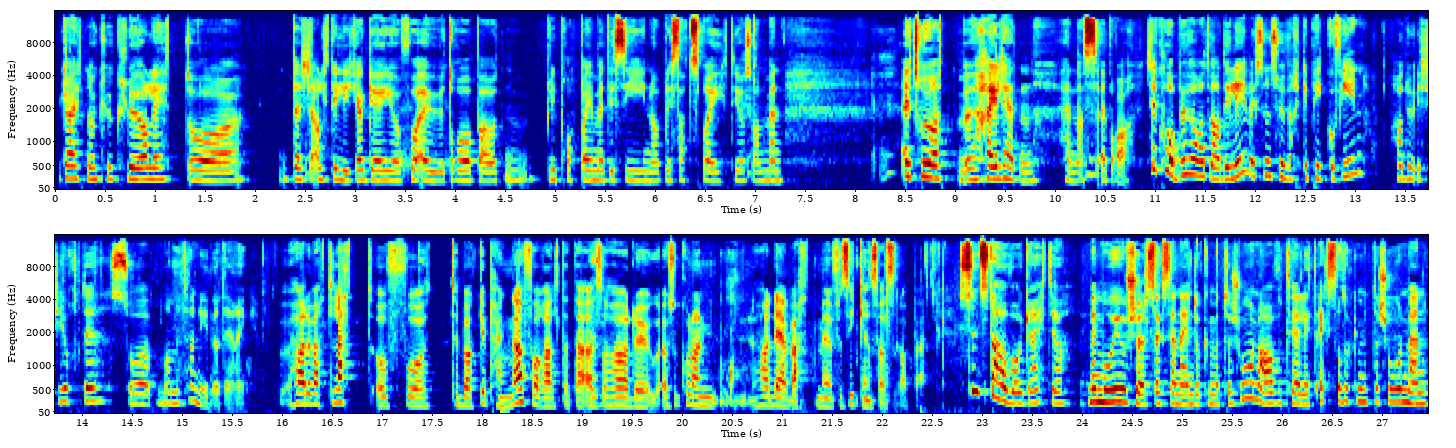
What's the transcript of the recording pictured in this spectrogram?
greit nok hun klør litt, og det er ikke alltid like gøy å få øyedråper og bli proppa i medisin og bli satt sprøyte i og sånn, men jeg tror at helheten hennes er bra. Så jeg håper hun har et verdig liv. Jeg syns hun virker pikk og fin. Har du ikke gjort det, så må vi ta en ny vurdering. Har det vært lett å få tilbake penger for alt dette? Altså, har det, altså, hvordan har det vært med forsikringsselskapet? Syns det har vært greit, ja. Vi må jo selvsagt sende inn dokumentasjon, av og til litt ekstra dokumentasjon. Men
